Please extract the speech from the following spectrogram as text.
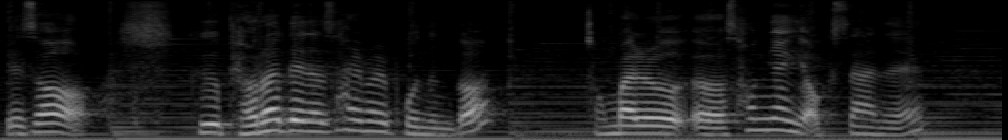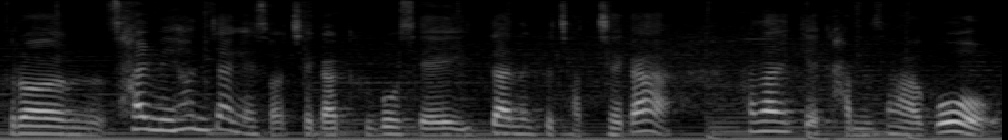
그래서 그 변화되는 삶을 보는 것, 정말로 어, 성령이 역사하는 그런 삶의 현장에서 제가 그곳에 있다는 그 자체가 하나님께 감사하고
